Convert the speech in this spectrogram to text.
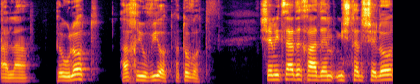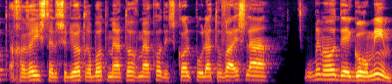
על הפעולות החיוביות, הטובות, שמצד אחד הן משתלשלות אחרי השתלשלויות רבות מהטוב מהקודש. כל פעולה טובה יש לה הרבה מאוד אה, גורמים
